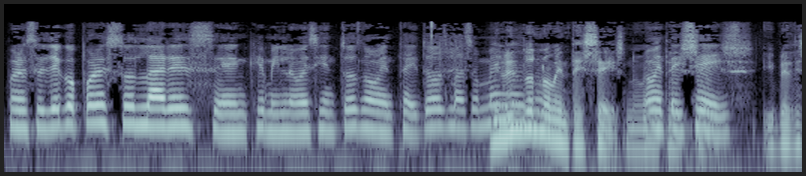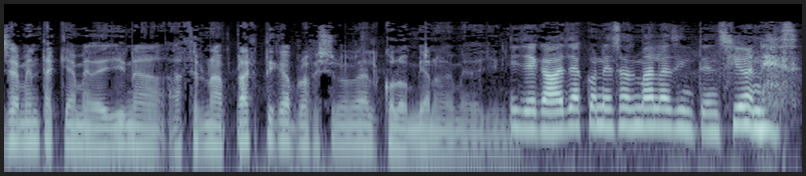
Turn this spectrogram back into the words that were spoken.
Bueno, se llegó por estos lares en que 1992 más o menos. 1996, 96, 96. Y precisamente aquí a Medellín a hacer una práctica profesional del colombiano de Medellín. Y llegaba ya con esas malas intenciones.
